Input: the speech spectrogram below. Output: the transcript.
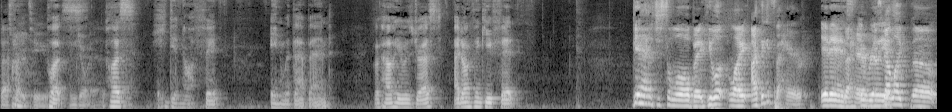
best way to Plus, enjoy it. plus he did not fit in with that band. With how he was dressed, I don't think he fit. Yeah, just a little bit. He looked like I think it's the hair. It is. The hair. It really He's got is. like the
